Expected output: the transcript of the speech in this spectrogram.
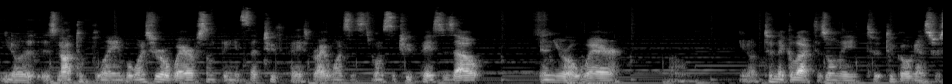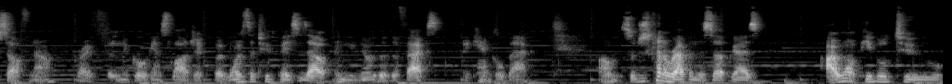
you know, it's not to blame, but once you're aware of something, it's that toothpaste, right? Once it's once the toothpaste is out and you're aware, you know, to neglect is only to, to go against yourself now, right? But to go against logic. But once the toothpaste is out and you know that the facts, they can't go back. Um, so just kind of wrapping this up, guys. I want people to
